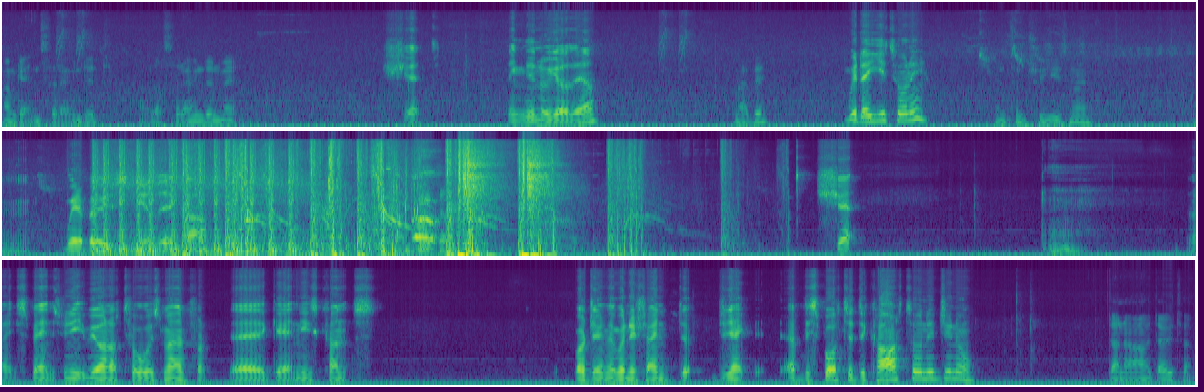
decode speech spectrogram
I'm getting surrounded. They're surrounding me. Shit. Think they know you're there? Maybe. Where are you, Tony? In some trees, man. Mm. Whereabouts? Near the car? I'm dead. Shit. Right, Spence, we need to be on our toes, man, for uh, getting these cunts. What do you think they're going to try and do? do you, have they spotted the car, Tony, do you know? Dunno, I doubt it.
